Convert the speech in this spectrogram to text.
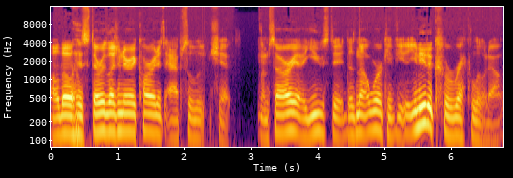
Although his third legendary card is absolute shit. I'm sorry, I used it. It does not work if you you need a correct loadout.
